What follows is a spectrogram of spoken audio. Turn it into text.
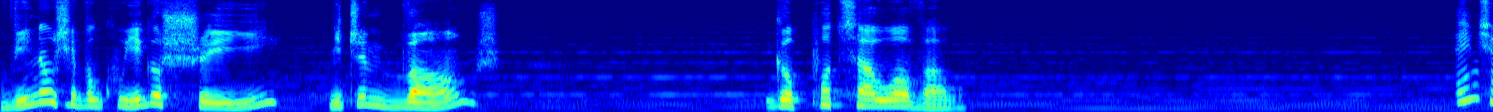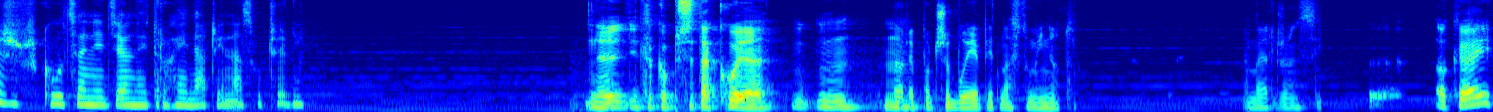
Winął się wokół jego szyi, niczym wąż, i go pocałował. Wydaje mi się, że w szkółce niedzielnej trochę inaczej nas uczyli. I tylko przytakuję. Mm, mm. Sorry, potrzebuję 15 minut. Emergency. Okej,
